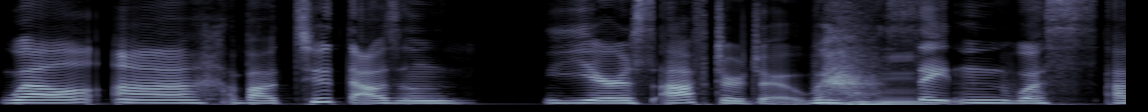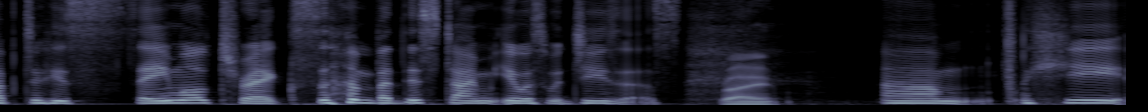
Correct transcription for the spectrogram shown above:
Well, uh, about 2,000 years after Job, Mhm. Satan was up to his same old tricks, but this time it was with Jesus. Right. Um, he,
